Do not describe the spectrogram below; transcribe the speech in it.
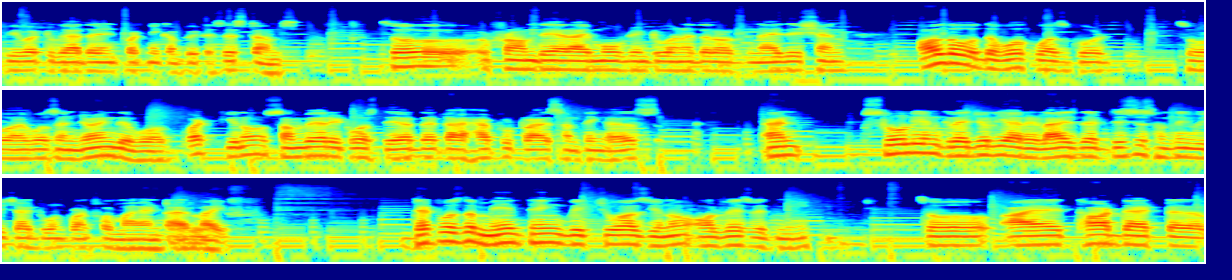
we were together in Patni Computer Systems. So from there, I moved into another organization. Although the work was good, so i was enjoying the work. But you know somewhere it was there that i have to try something else. And slowly and gradually i realized that this is something which i don't want for my entire life. That was the main thing which was you know always with me. So i thought that uh,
